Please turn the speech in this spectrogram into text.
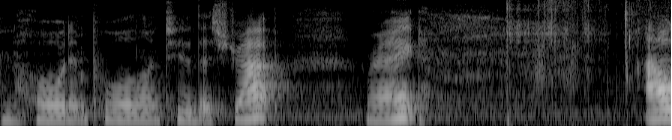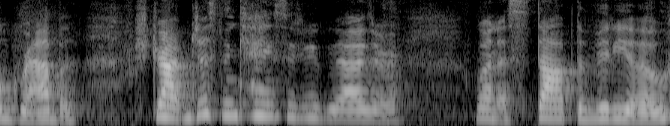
and hold and pull onto the strap. right? I'll grab a strap just in case if you guys are gonna stop the video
